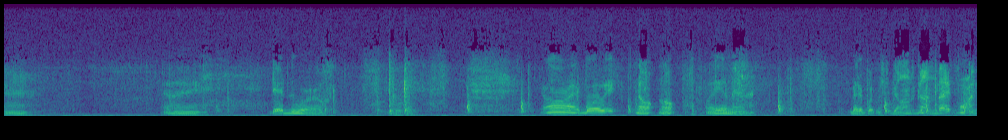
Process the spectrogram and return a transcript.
Uh, uh, dead to the world. All right, boy. Wait. No, no. Wait a minute. Better put Mr. Dillon's gun back for him.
